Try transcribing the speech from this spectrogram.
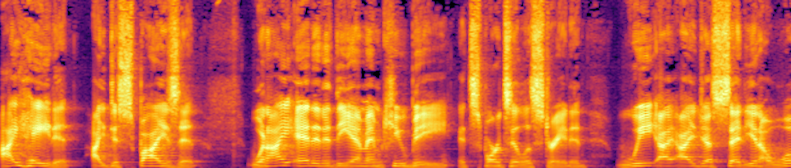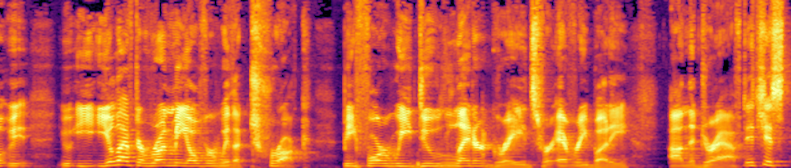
I hate it. I despise it. When I edited the MMQB at Sports Illustrated, we I, I just said, you know, we, you'll have to run me over with a truck before we do letter grades for everybody on the draft. It's just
